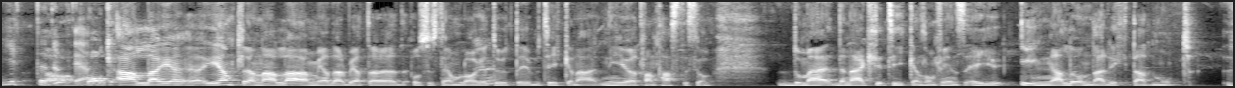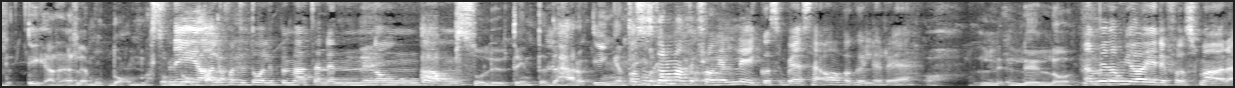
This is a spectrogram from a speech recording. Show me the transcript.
jätteduktiga. och alla, e- egentligen alla medarbetare på Systembolaget ute i butikerna. Ni gör ett fantastiskt jobb. De här, den här kritiken som finns är ju ingalunda riktad mot er eller mot dem som Nej, jobbar jag har aldrig fått ett dåligt bemötande någon gång. Absolut inte. Det här har ingenting Och så med ska de alltid fråga lägg och så blir jag så här, åh vad gullig du är. L- Lillo. Ja, men de gör ju det för att smöra.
